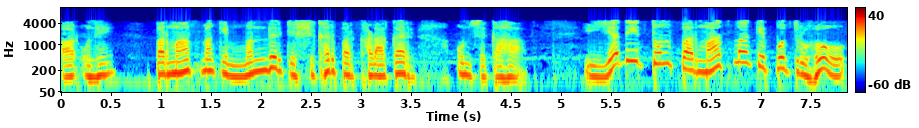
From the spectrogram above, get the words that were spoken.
और उन्हें परमात्मा के मंदिर के शिखर पर खड़ा कर उनसे कहा, यदि तुम परमात्मा के पुत्र हो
